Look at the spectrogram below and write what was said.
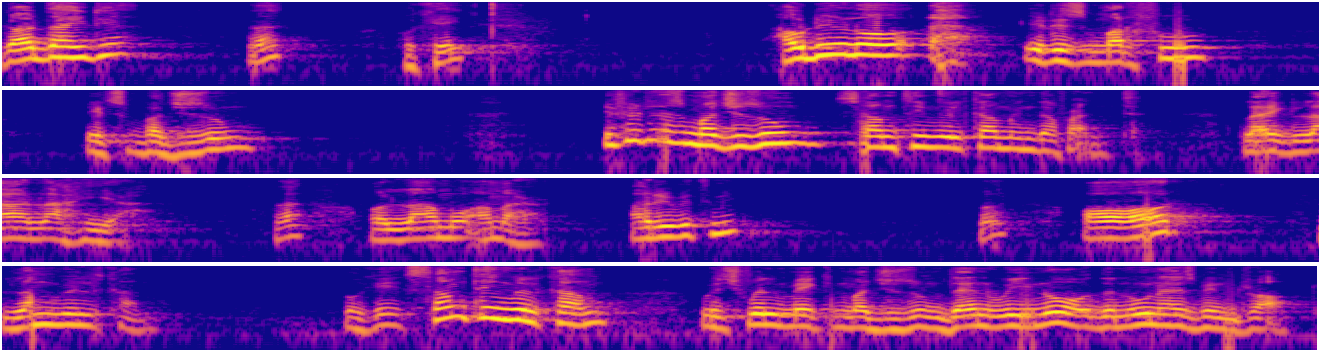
Got the idea? Huh? Okay. How do you know it is marfu? It's majzum. If it is majzum, something will come in the front, like la nahiya. Huh? or lamu amar. Are you with me? Huh? Or lam will come. Okay, something will come which will make majzum. Then we know the noon has been dropped.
